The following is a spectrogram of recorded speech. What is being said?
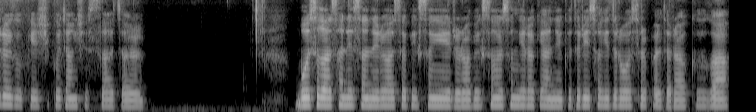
출애굽기 19장 14절. 모세가 산에서 내려와서 백성에 이르러 백성을 성결하게 하니 그들이 자기들 옷을 빨더라. 그가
